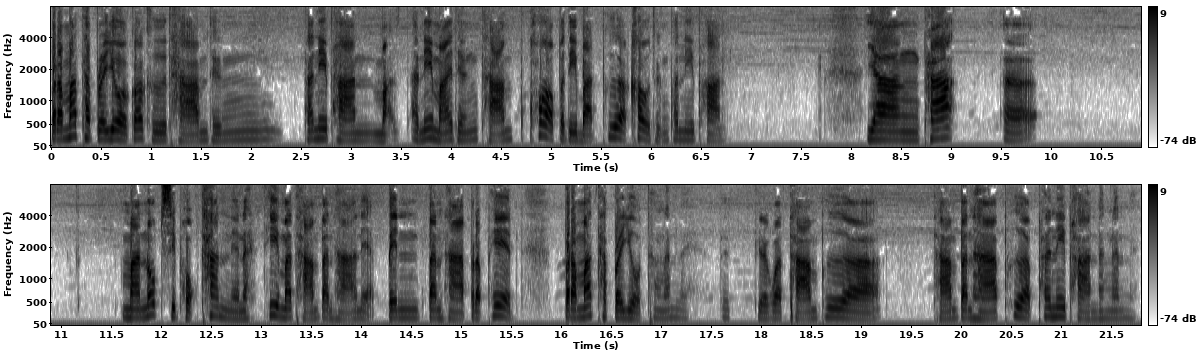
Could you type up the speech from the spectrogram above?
ประมัตถประโยชน์ก็คือถามถึงพระนิพพาน อันนี้หมายถึงถามข้อปฏิบัติเพื่อเข้าถึงพระนิพพาน อย่างพระมานพสิบหกท่านเนี่ยนะที่มาถามปัญหาเนี่ยเป็นปัญหาประเภท ประมัตถประโยชน์ทั้งนั้นเลยเรียกว่าถามเพื่อถามปัญหาเพื่อพระนิพพานทั้งนั้นนะ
